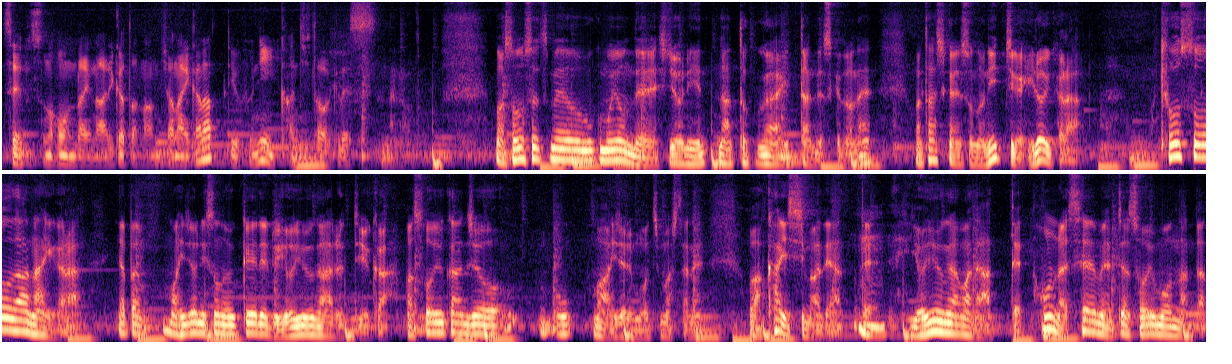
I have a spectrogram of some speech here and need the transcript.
生物の本来の在り方なんじゃないかなっていうふうに感じたわけです。なるほどまあ、その説明を僕も読んで非常に納得がいったんですけどね、まあ、確かにそのニッチが広いから競争がないからやっぱりまあ非常にその受け入れる余裕があるっていうか、まあ、そういう感じをまあ非常に持ちましたね。若い島であって、うん、余裕がまだあって本来生命ってのはそういうもんなんだ。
